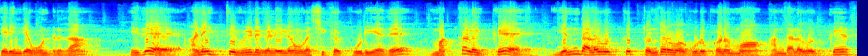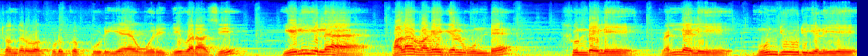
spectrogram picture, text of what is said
தெரிஞ்ச ஒன்றுதான். இது அனைத்து வீடுகளிலும் வசிக்கக்கூடியது. மக்களுக்கு எந்த அளவுக்கு தொந்தரவு கொடுக்கணுமோ அந்த அளவுக்கு தொந்தரவு கொடுக்கக்கூடிய ஒரு ஜீவராசி. எலியில பல வகைகள் உண்டு. சுண்டெலி வெள்ளலி மூஞ்சூரியலி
